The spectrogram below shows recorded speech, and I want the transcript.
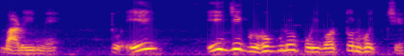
বারোই মে। তো এই এই যে গ্রহগুলোর পরিবর্তন হচ্ছে,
